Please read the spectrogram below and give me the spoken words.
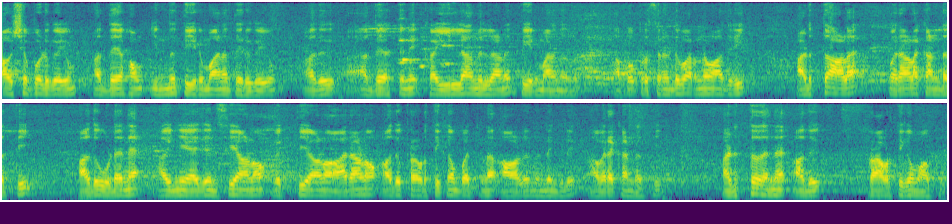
ആവശ്യപ്പെടുകയും അദ്ദേഹം ഇന്ന് തീരുമാനം തരുകയും അത് അദ്ദേഹത്തിന് കഴിയില്ല എന്നുള്ളതാണ് തീരുമാനം തന്നത്. അപ്പോൾ പ്രസിഡന്റ് പറഞ്ഞ മാതിരി അടുത്ത ആളെ ഒരാളെ കണ്ടെത്തി അത് ഉടനെ അതിന് ഏജൻസിയാണോ വ്യക്തിയാണോ ആരാണോ അത് പ്രവർത്തിക്കാൻ പറ്റുന്ന ആളെന്നുണ്ടെങ്കിൽ അവരെ കണ്ടെത്തി അടുത്ത തന്നെ അത് പ്രാവർത്തികമാക്കും.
